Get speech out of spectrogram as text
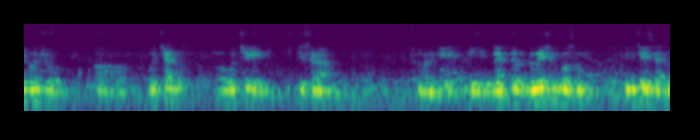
ఈరోజు వచ్చారు. వచ్చి ఇక్కడ మనకి ఈ బ్లడ్ డొనేషన్ కోసం ఇది చేశారు.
